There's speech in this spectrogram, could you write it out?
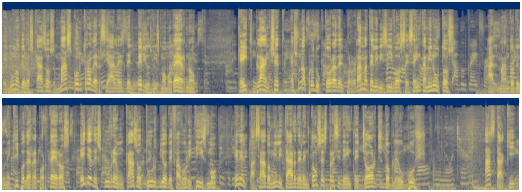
en uno de los casos más controversiales del periodismo moderno. Kate Blanchett es una productora del programa televisivo 60 Minutos. Al mando de un equipo de reporteros, ella descubre un caso turbio de favoritismo en el pasado militar del entonces presidente George W. Bush. Hasta aquí,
